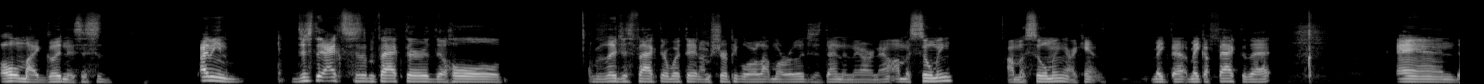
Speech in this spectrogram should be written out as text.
oh my goodness, this is. I mean, just the exorcism factor, the whole religious factor with it. I'm sure people are a lot more religious then than they are now. I'm assuming. I'm assuming. I can't make that make a fact of that. And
